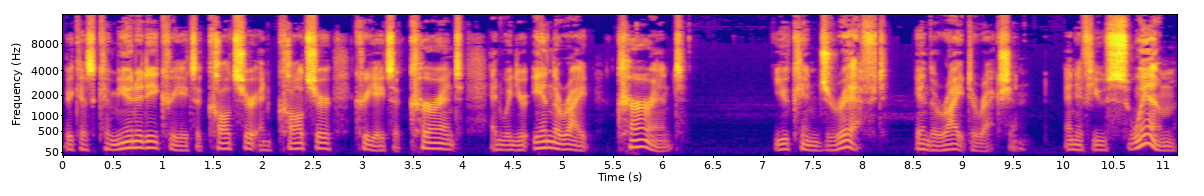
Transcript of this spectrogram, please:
Because community creates a culture and culture creates a current. And when you're in the right current, you can drift in the right direction. And if you swim,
